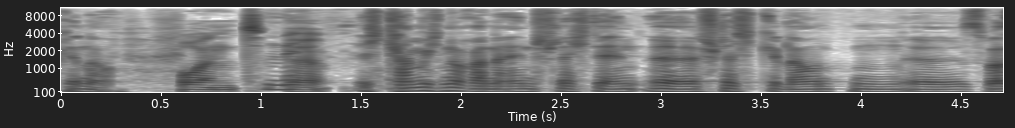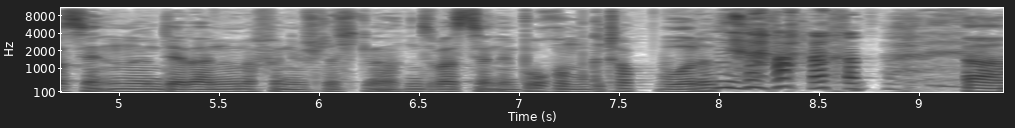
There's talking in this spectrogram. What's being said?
Genau. Und äh, Ich kann mich noch an einen schlecht, äh, schlecht gelaunten äh, Sebastian erinnern, der da nur noch von dem schlecht gelaunten Sebastian in Bochum getoppt wurde. äh,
